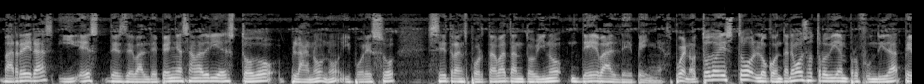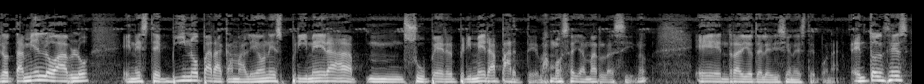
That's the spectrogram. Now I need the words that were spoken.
barreras y es desde Valdepeñas a Madrid es todo plano, ¿no? Y por eso se transportaba tanto vino de Valdepeñas. Bueno, todo esto lo contaremos otro día en profundidad, pero también lo hablo en este vino para camaleones primera, mm, super primera parte, vamos a llamarlo así, ¿no? En Radio Televisión Estepona. Entonces,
